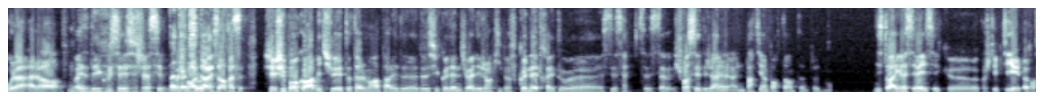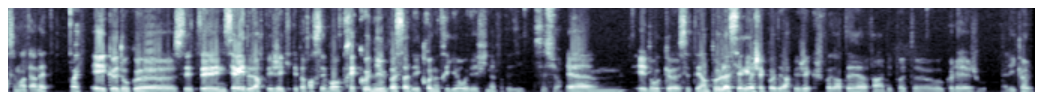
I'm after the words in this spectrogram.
Oula, alors, ouais, du coup, c'est vachement intéressant. Enfin, je, je suis pas encore habitué totalement à parler de, de tu vois, des gens qui peuvent connaître et tout. Euh, ça, je pense que c'est déjà une partie importante un peu de mon histoire avec la série, c'est que quand j'étais petit, il n'y avait pas forcément Internet. Ouais. Et que donc, euh, c'était une série de RPG qui n'était pas forcément très connue face à des Chrono Trigger ou des Final Fantasy. C'est sûr. Euh, et donc, c'était un peu la série à chaque fois de RPG que je présentais enfin, à des potes au collège ou à l'école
